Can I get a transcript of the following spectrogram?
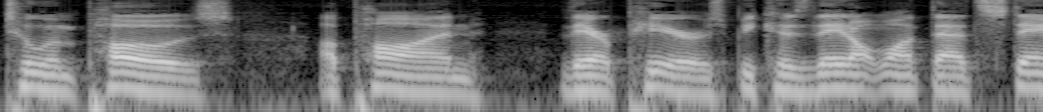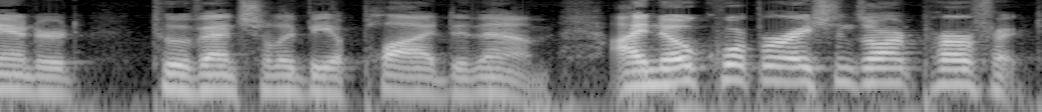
to impose upon their peers because they don't want that standard to eventually be applied to them. I know corporations aren't perfect.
